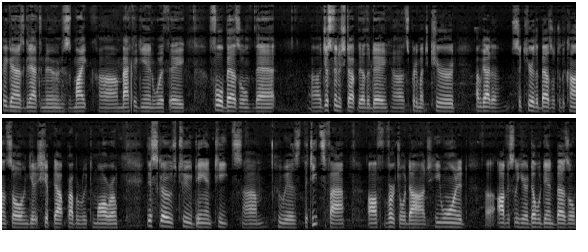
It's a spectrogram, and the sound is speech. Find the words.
Hey guys, good afternoon. This is Mike uh, back again with a full bezel that uh, just finished up the other day. Uh, it's pretty much cured. I've got to secure the bezel to the console and get it shipped out probably tomorrow. This goes to Dan Tietz, um, who is the Tietzify off Virtual Dodge. He wanted, uh, obviously, here a double DIN bezel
